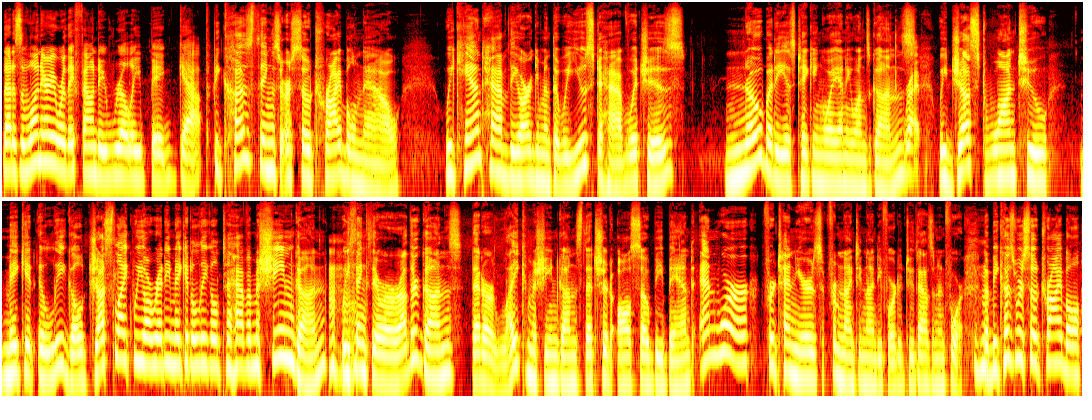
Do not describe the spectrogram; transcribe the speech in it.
That is the one area where they found a really big gap. Because things are so tribal now, we can't have the argument that we used to have, which is nobody is taking away anyone's guns. Right. We just want to make it illegal, just like we already make it illegal to have a machine gun. We mm-hmm. think there are other guns that are like machine guns that should also be banned and were for 10 years from 1994 to 2004. But mm-hmm. because we're so tribal,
